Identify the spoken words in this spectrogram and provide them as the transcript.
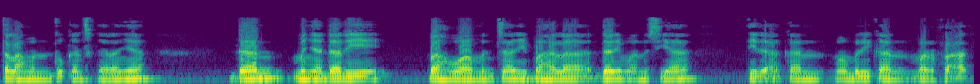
telah menentukan segalanya dan menyadari bahwa mencari pahala dari manusia tidak akan memberikan manfaat.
